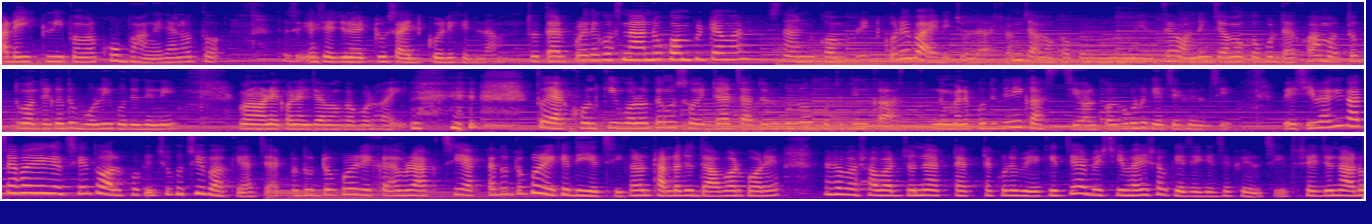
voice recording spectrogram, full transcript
আর এই ক্লিপ আমার খুব ভাঙে, জানো তো? তো সেই জন্য একটু সাইড করে রেখে দিলাম। তো তারপরে দেখো স্নানও কমপ্লিট আমার। স্নান কমপ্লিট করে বাইরে চলে আসলাম জামা কাপড়গুলো মেলতে অনেক জামা কাপড় দেখো, আমার তো তোমাদেরকে তো বলি প্রতিদিনই, আমার অনেক অনেক জামা কাপড় হয়। তো এখন কি বলো তো, সোয়েটার, চাদরগুলো প্রতিদিন কাচ মানে প্রতিদিনই কাচছি, অল্প অল্প করে কেচে ফেলছি। বেশিরভাগই কাঁচা হয়ে গেছে, তো অল্প কিছু কিছুই বাকি আছে। একটা দুটো করে রেখে রাখছি, একটা দুটো করে রেখে দিয়েছি, কারণ ঠান্ডা যদি আবার পরে সবার সবার জন্য একটা একটা করে রেখেছি, আর বেশিরভাগই সব কেচে কেচে ফেলছি। তো সেই জন্য আরও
